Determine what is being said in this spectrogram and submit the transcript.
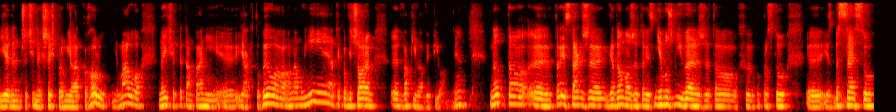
1,6 promila alkoholu, nie mało, no i się pytam pani, jak to było, ona mówi, nie, nie, ja tylko wieczorem dwa piwa wypiłam, nie? No to, e, to jest tak, że wiadomo, że to jest niemożliwe, że to po prostu e, jest bez sensu,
